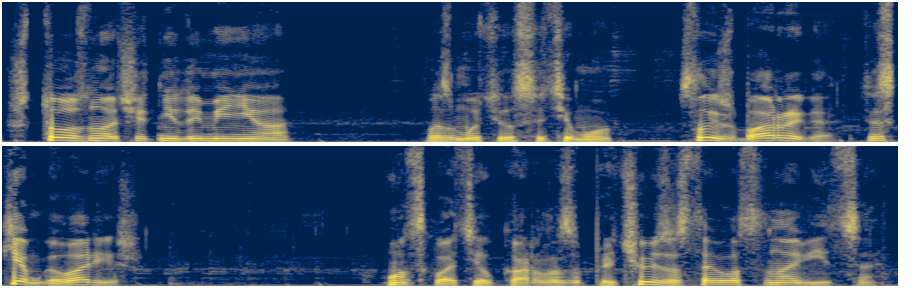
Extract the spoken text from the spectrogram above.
«Что значит «не до меня»?» – возмутился Тимур. «Слышь, барыга, ты с кем говоришь?» Он схватил Карла за плечо и заставил остановиться –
